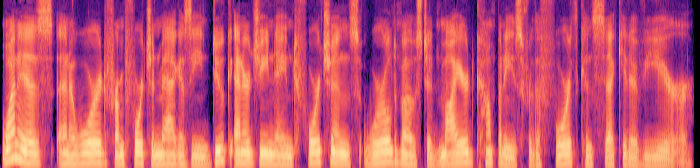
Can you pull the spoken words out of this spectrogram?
One is an award from Fortune magazine. Duke Energy named Fortune's World Most Admired Companies for the fourth consecutive year.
